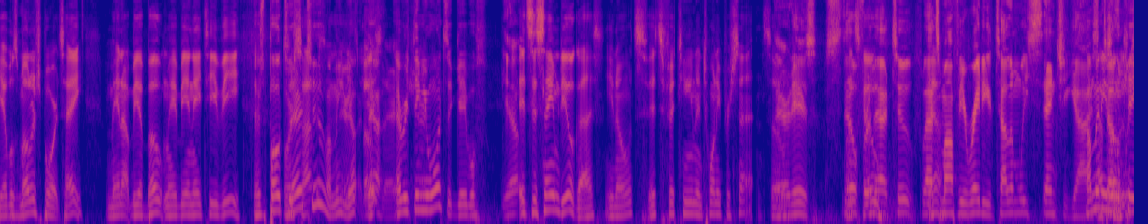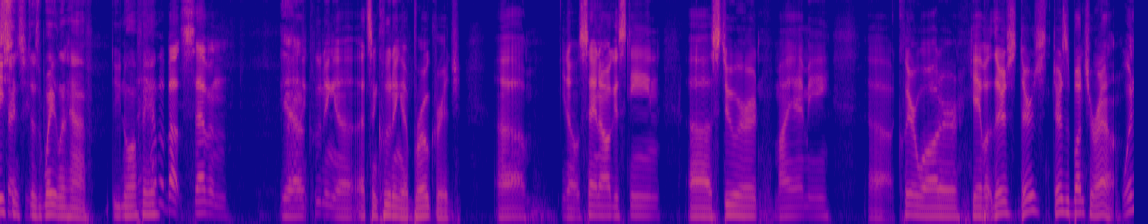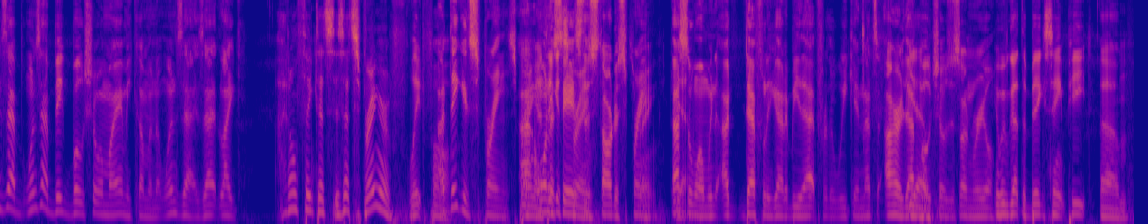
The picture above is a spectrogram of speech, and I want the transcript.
Gables Motorsports. Hey, may not be a boat, maybe an ATV. There's boats there sides. too. I mean, There's yeah, there, everything sure. you want's at Gables. Yeah, It's the same deal, guys. You know, it's it's 15 and 20 percent. So there it is. Still for go. that too. Flats Yeah. Mafia Radio. Tell them we sent you guys. How many Tell 'em locations does Waylen have? Do you know offhand? They have offhand? about seven. uh, Yeah, including a that's including a brokerage. Um, you know, St. Augustine, uh, Stewart, Miami, uh, Clearwater, Gable. There's there's there's a bunch around. when's that? When's that big boat show in Miami coming up? When's that? Is that like? I don't think that's is that spring or late fall. I think it's spring. Spring. I, I want to think it's say it's the start of spring. Spring, That's yeah. the one. We I definitely got to be that for the weekend. That's I heard that Yeah. boat show's just unreal. And we've got the big St. Pete um,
